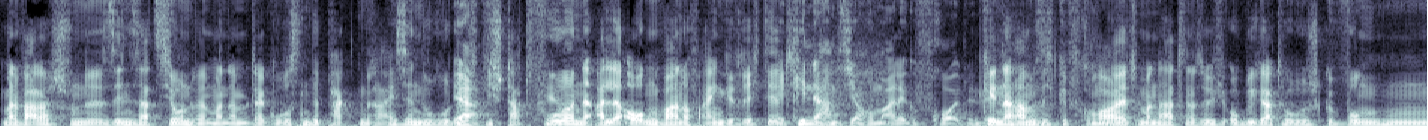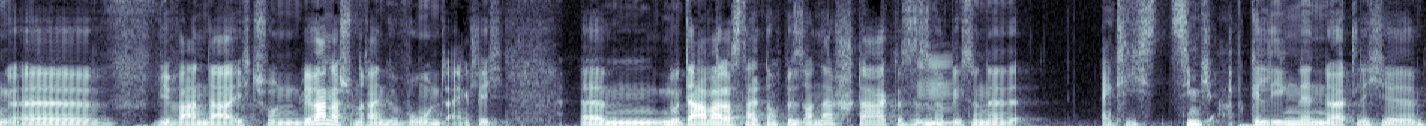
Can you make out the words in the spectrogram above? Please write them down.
man war da schon eine Sensation, wenn man da mit der großen bepackten Reisenuro ja. durch die Stadt fuhr. Ja. Ne, alle Augen waren auf einen gerichtet. Ja, Kinder haben sich auch immer alle gefreut. Kinder haben sich gefreut. Mhm. Man hat natürlich obligatorisch gewunken. Äh, wir waren da echt schon, wir waren da schon dran gewohnt eigentlich. Ähm, nur da war das halt noch besonders stark. Das ist mhm. wirklich so eine eigentlich ziemlich abgelegene nördliche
